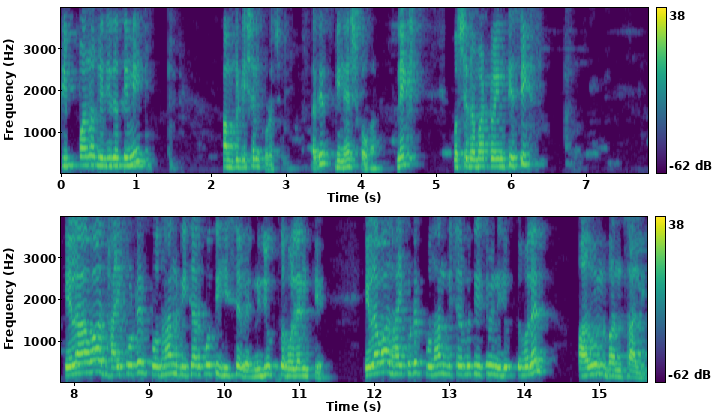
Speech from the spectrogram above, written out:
তিপ্পান্ন কেজিতে তিনি কম্পিটিশন করেছিল। That is Vinesh Phogat next question number twenty six Allahabad হাইকোর্টের প্রধান বিচারপতি হিসেবে নিযুক্ত হলেন কে? এলাহাবাদ হাইকোর্টের প্রধান বিচারপতি হিসেবে নিযুক্ত হলেন অরুণ বানসালি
